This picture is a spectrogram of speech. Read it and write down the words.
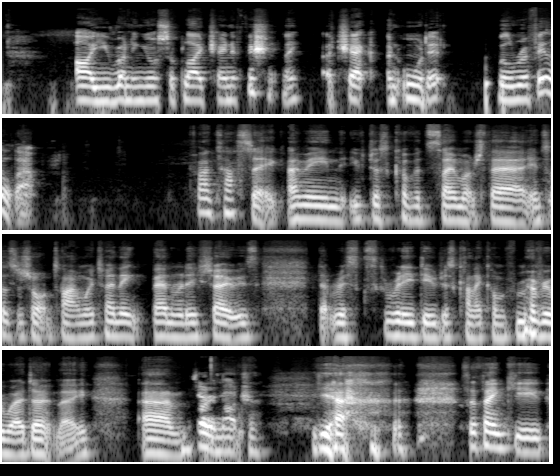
Are you running your supply chain efficiently? A check, an audit will reveal that. Fantastic. I mean, you've just covered so much there in such a short time, which I think then really shows that risks really do just kind of come from everywhere, don't they? Um, Very much. Yeah. so thank you.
